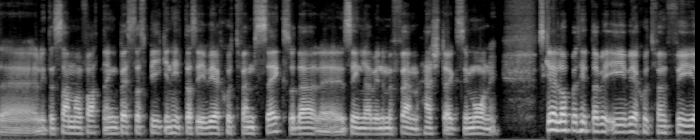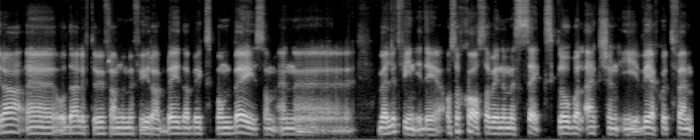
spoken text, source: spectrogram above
Eh, lite sammanfattning. Bästa spiken hittas i V756 och där eh, singlar vi nummer 5, hashtag Simoni. Skrälloppet hittar vi i V754 eh, och där lyfter vi fram nummer 4, Breidabix Bombay som en eh, väldigt fin idé. Och så chasar vi nummer 6, Global Action i V751.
